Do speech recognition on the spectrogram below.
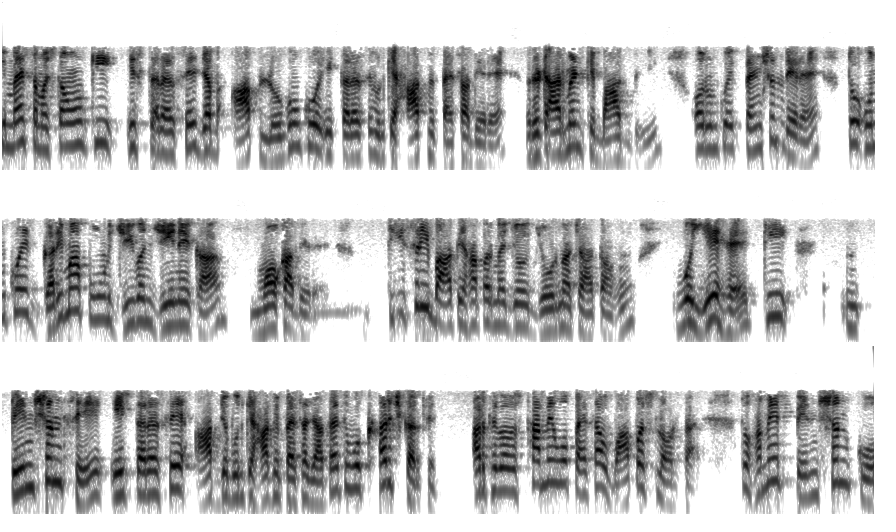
कि मैं समझता हूँ कि इस तरह से जब आप लोगों को एक तरह से उनके हाथ में पैसा दे रहे हैं रिटायरमेंट के बाद भी और उनको एक पेंशन दे रहे हैं तो उनको एक गरिमापूर्ण जीवन जीने का मौका दे रहे हैं। तीसरी बात यहाँ पर मैं जो जोड़ना चाहता हूँ, वो ये है कि पेंशन से एक तरह से आप जब उनके हाथ में पैसा जाता है तो वो खर्च करते हैं। अर्थव्यवस्था में वो पैसा वापस लौटता है। तो हमें पेंशन को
